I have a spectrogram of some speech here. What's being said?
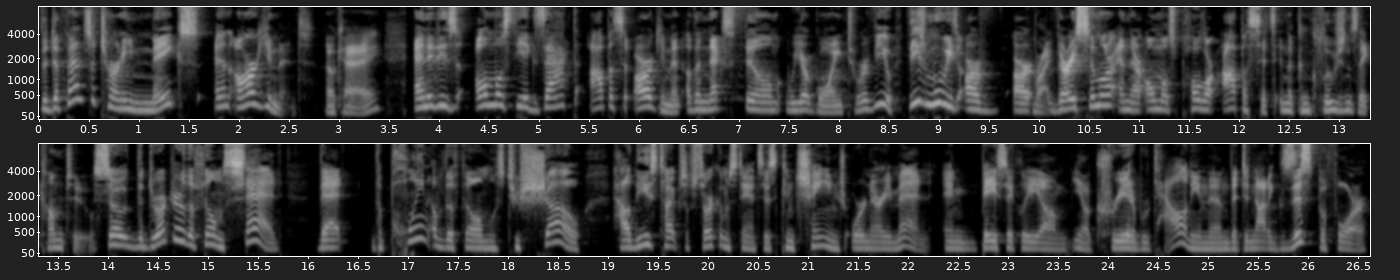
The defense attorney makes an argument, okay? And it is almost the exact opposite argument of the next film we are going to review. These movies are are Right. very similar and they're almost polar opposites in the conclusions they come to. So the director of the film said that the point of the film was to show how these types of circumstances can change ordinary men and basically um, you know create a brutality in them that did not exist before.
